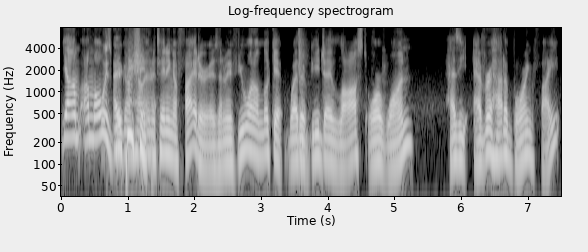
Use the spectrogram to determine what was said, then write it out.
Yeah, I'm, I'm always big on how appreciate that. entertaining a fighter is. I mean, if you want to look at whether BJ lost or won, has he ever had a boring fight?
